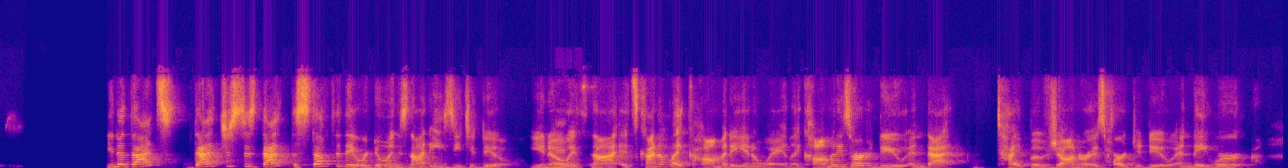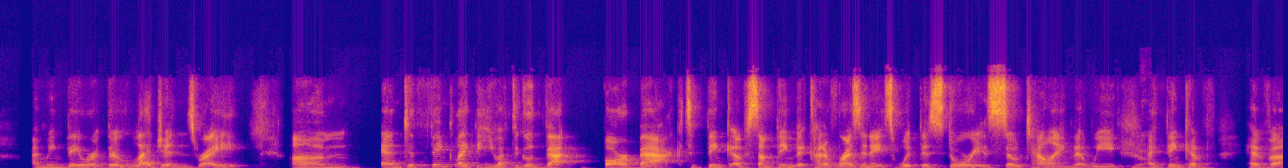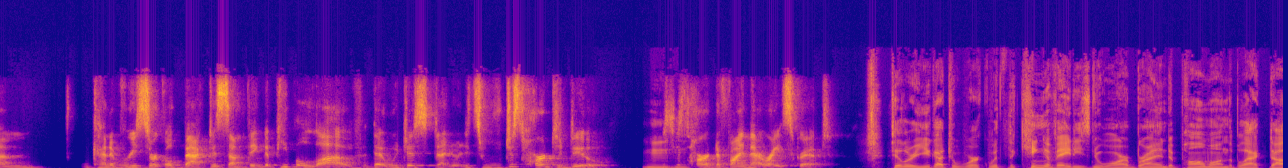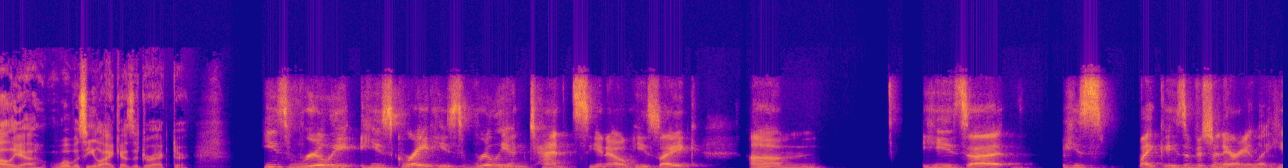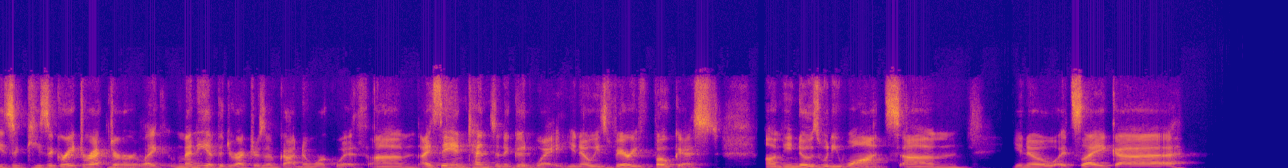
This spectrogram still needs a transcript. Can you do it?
you know that's that just is that the stuff that they were doing is not easy to do you know mm-hmm. it's not it's kind of like comedy in a way like comedy's hard to do and that type of genre is hard to do and they were i mean they were they're legends right um and to think like that you have to go that far back to think of something that kind of resonates with this story is so telling that we yeah. i think have have um kind of recircled back to something that people love that we just it's just hard to do. Mm-hmm. it's just mm-hmm. hard to find that right script. Hilary you got to work with the king of 80s noir brian de palma on the black dahlia. What was he like as a director? He's really he's great. He's really intense you know? He's like um he's uh he's like he's a visionary like he's a he's a great director mm-hmm. like many of the directors i've gotten to work with um i say intense in a good way you know he's very focused um he knows what he wants um you know it's like uh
